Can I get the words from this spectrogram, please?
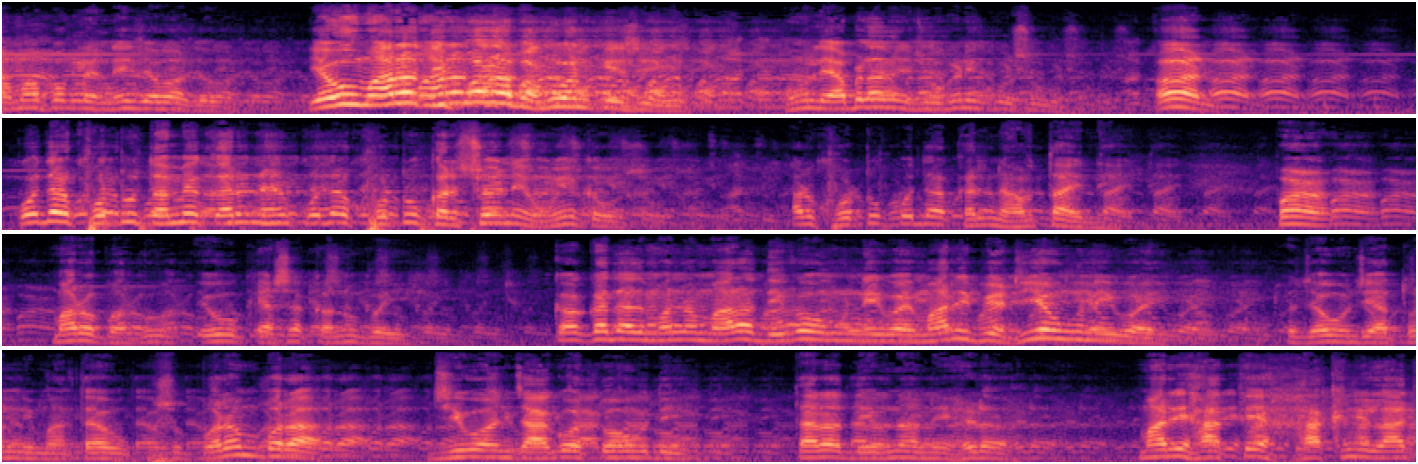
હમા પગલે નહીં જવા દઉં. એવું મારા દીપોના ભગવાન કહે છે. હું લેબડાની જોગણી પૂછું અન કોદર ખોટું તમે કરીને કોદર ખોટું કરશો નહીં હું કહું છું. અને ખોટું કોદર કરીને આવતા નહીં. પણ મારો પ્રભુ એવું કહેશે કનુભાઈ કે કદાચ મને મારા દીવો ઊંઘ નહીં હોય મારી પેઢીએ ઊંઘ નહીં હોય તો જવું જ્યાતુની માતા એવું કશું પરંપરા જીવન જાગો તો સુધી તારા દેવના ને હેડ મારી હાથે હાખની લાજ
